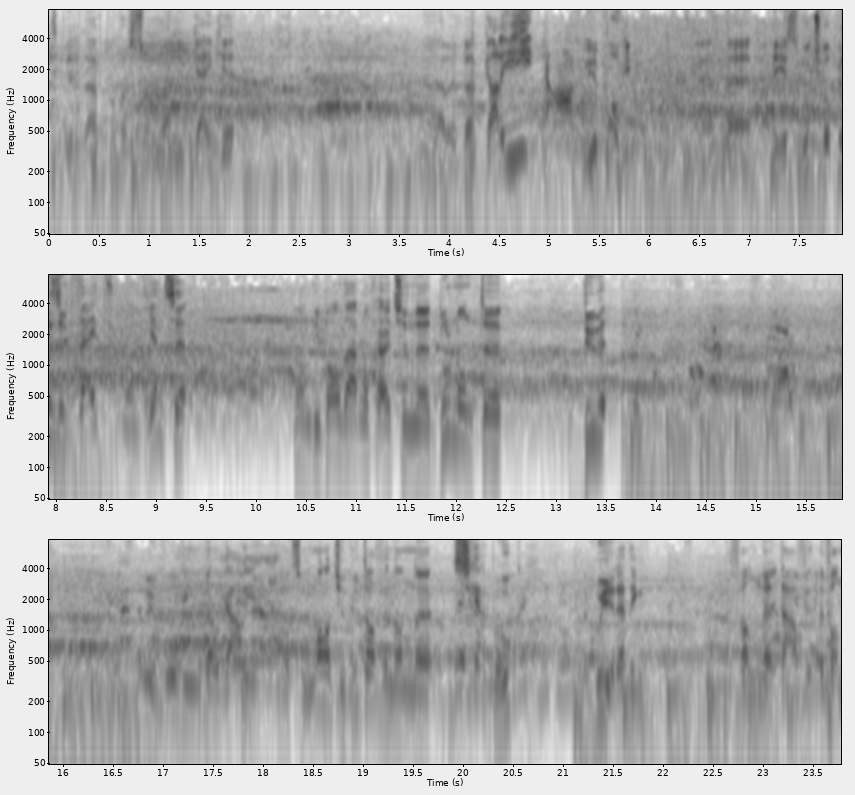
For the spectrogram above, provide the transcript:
Spelen daar Tonarsson. Nu kijken naar Belgali. Ja, goede poging. En uh, de eerste hoekschop is een feit, want Jensen kan die bal daar nog uit zijn uh, doelmond uh, duwen. Goede poging, Belgali houdt zijn mannetje goed af en dan scherpe hoek. Maar een goede redding van David, van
